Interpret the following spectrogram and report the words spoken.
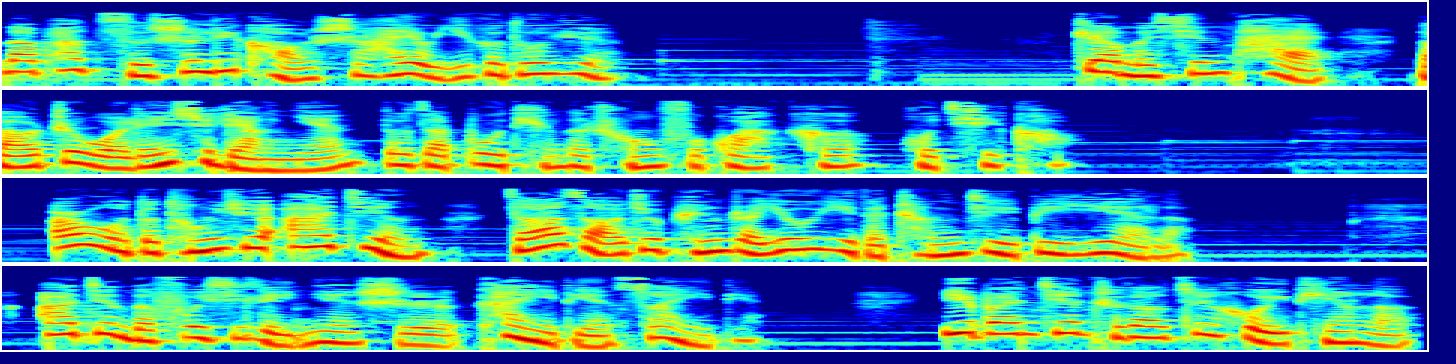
哪怕此时离考试还有一个多月。这样的心态导致我连续两年都在不停的重复挂科或弃考，而我的同学阿静早早就凭着优异的成绩毕业了。阿静的复习理念是看一点算一点。一般坚持到最后一天了，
